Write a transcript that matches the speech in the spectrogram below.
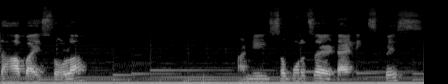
दहा बाय सोळा. आणि समोरचा आहे डायनिंग स्पेस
